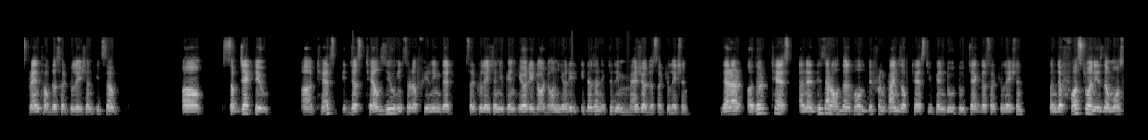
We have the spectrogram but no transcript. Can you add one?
strength of the circulation it's a uh, subjective uh, test it just tells you instead of feeling that circulation you can hear it or don't hear it it doesn't actually measure the circulation. There are other tests and these are all the whole different kinds of tests you can do to check the circulation. And the first one is the most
